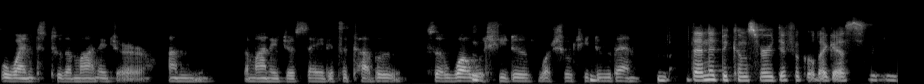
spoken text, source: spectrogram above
went to the manager and the manager said it's a taboo. So what will she do? What should she do then? Then it becomes very difficult, I guess. Tricky.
